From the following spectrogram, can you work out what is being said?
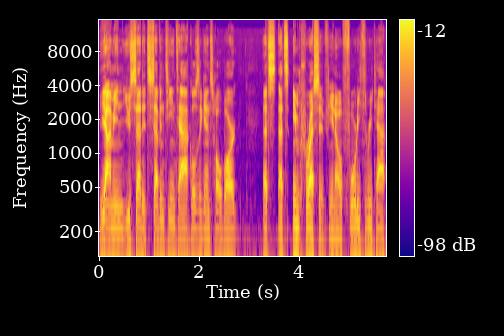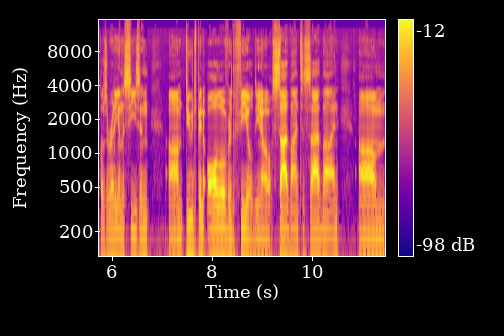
Yeah, I mean, you said it's 17 tackles against Hobart. That's that's impressive. You know, 43 tackles already in the season. Um, dude's been all over the field. You know, sideline to sideline. Um,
